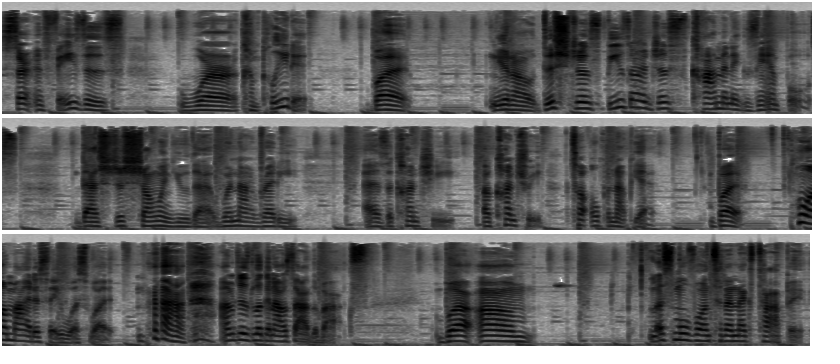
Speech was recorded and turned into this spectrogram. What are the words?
certain phases were completed. But you know, this just these are just common examples that's just showing you that we're not ready as a country, a country to open up yet. But who am I to say what's what? I'm just looking outside the box. But um let's move on to the next topic.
